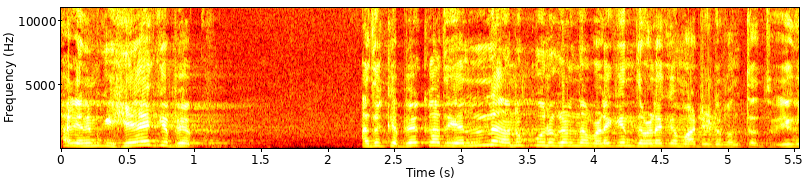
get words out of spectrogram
ಹಾಗೆ ನಿಮಗೆ ಹೇಗೆ ಬೇಕು? ಅದಕ್ಕೆ ಬೇಕಾದ ಎಲ್ಲ ಅನುಕೂಲಗಳನ್ನ ಒಳಗಿಂದ ಒಳಗೆ ಮಾಡಿಡುವಂಥದ್ದು. ಈಗ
